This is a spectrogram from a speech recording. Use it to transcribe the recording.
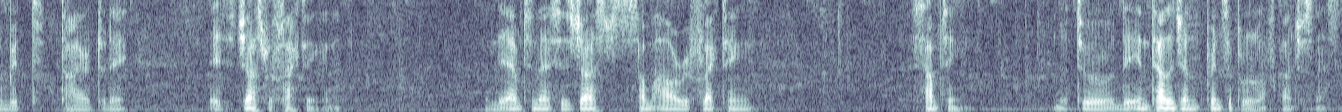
a bit tired today. It's just reflecting. You know? And the emptiness is just somehow reflecting something to the intelligent principle of consciousness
